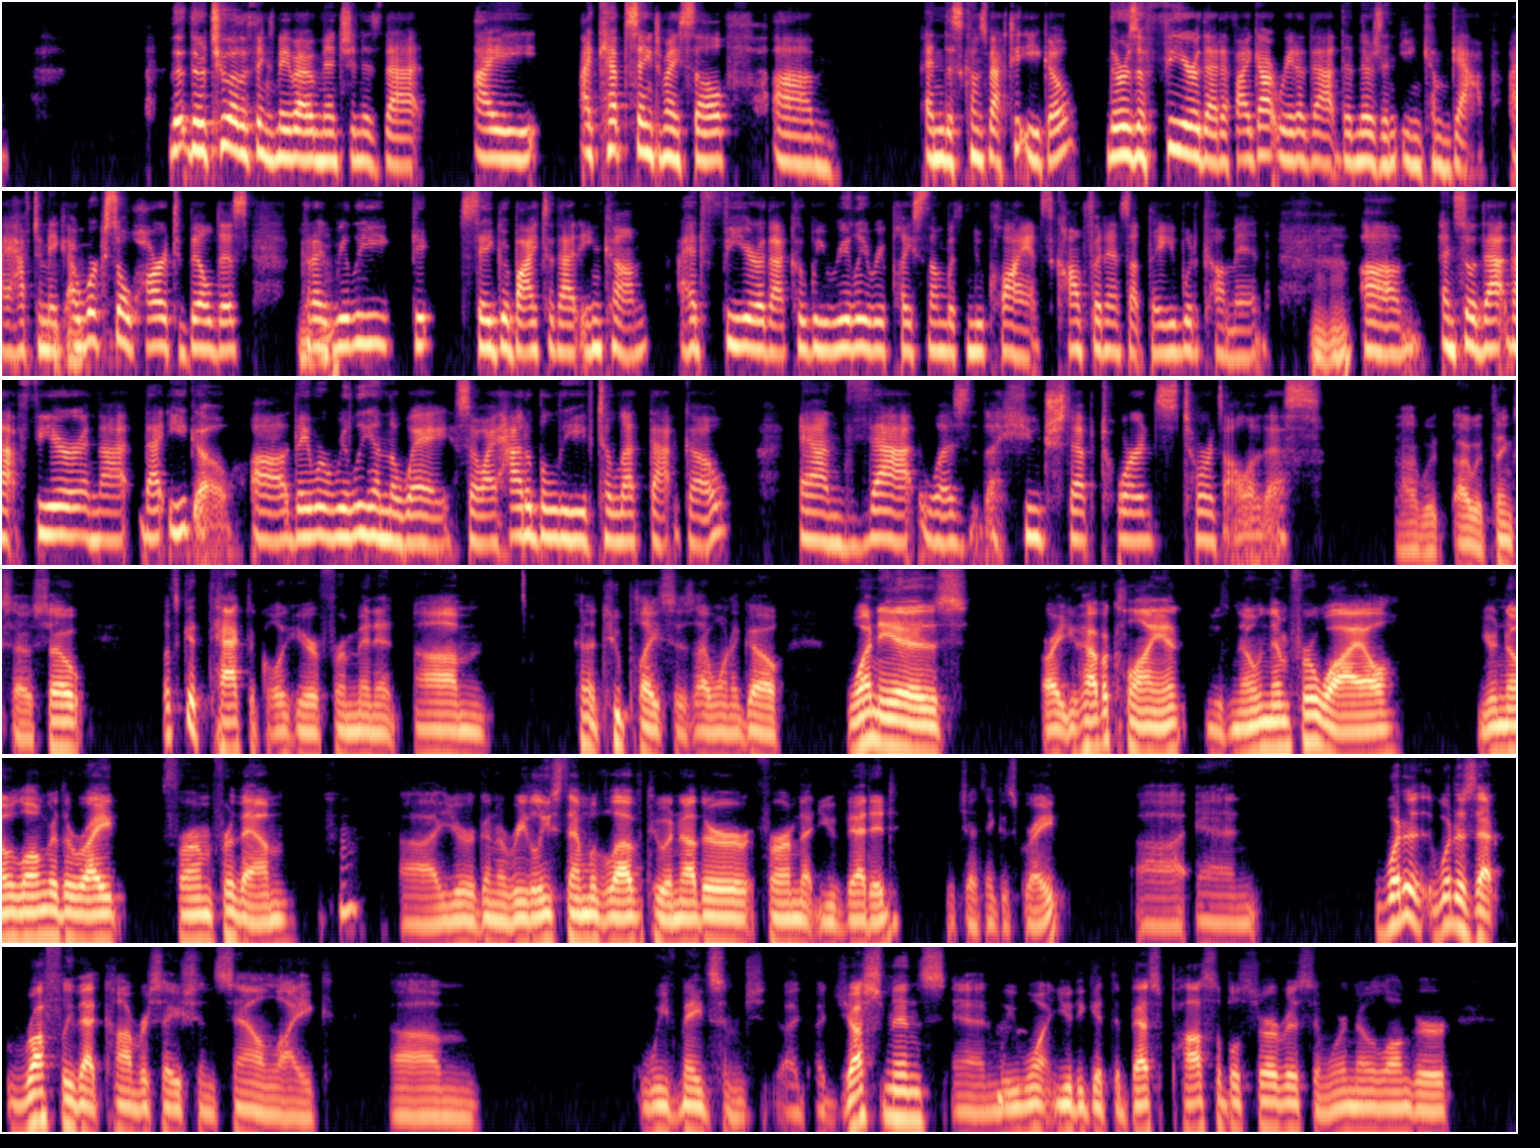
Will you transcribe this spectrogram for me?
th- there are two other things maybe I would mention is that I I kept saying to myself, um, and this comes back to ego. There is a fear that if I got rid of that, then there's an income gap. I have to make. Mm-hmm. I work so hard to build this. Could mm-hmm. I really get say goodbye to that income. I had fear that could we really replace them with new clients, confidence that they would come in. Mm-hmm. Um, and so that that fear and that that ego, uh, they were really in the way. So I had to believe to let that go. And that was a huge step towards towards all of this. I would I would think so. So let's get tactical here for a minute. Um, kind of two places I want to go. One is all right, you have a client, you've known them for a while, you're no longer the right firm for them. Mm-hmm. Uh, you're going to release them with love to another firm that you vetted, which I think is great. Uh, and what is what does that roughly that conversation sound like? Um, we've made some uh, adjustments, and we mm-hmm. want you to get the best possible service, and we're no longer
